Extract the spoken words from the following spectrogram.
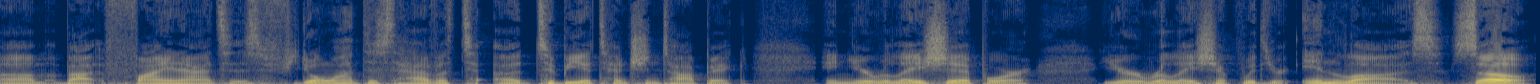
um, about finances. If you don't want this to have a t- uh, to be a tension topic in your relationship or your relationship with your in-laws, so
